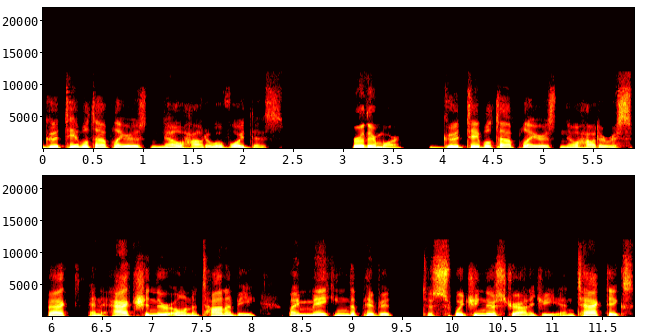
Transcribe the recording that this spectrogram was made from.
good tabletop players know how to avoid this. Furthermore, good tabletop players know how to respect and action their own autonomy by making the pivot to switching their strategy and tactics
